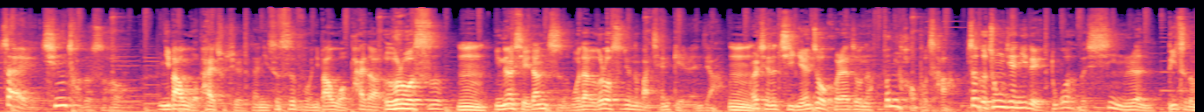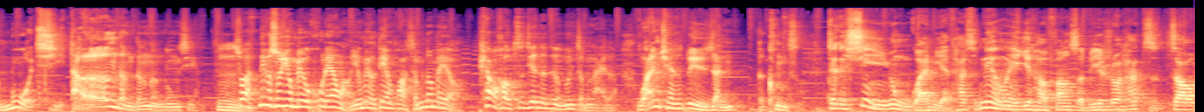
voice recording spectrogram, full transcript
在清朝的时候，你把我派出去，那你是师傅，你把我派到俄罗斯，嗯，你那儿写张纸，我在俄罗斯就能把钱给人家，嗯，而且呢，几年之后回来之后呢，分毫不差。这个中间你得多少的信任、彼此的默契等等等等东西，嗯，是吧？那个时候又没有互联网，又没有电话，什么都没有，票号之间的这种东西怎么来的？完全是对人的控制。这个信用管理啊，它是另外一套方式。比如说，他只招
